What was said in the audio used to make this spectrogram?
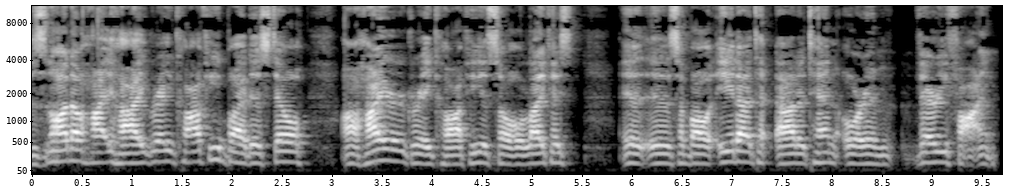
it's not a high, high grade coffee, but it's still a higher grade coffee. So, like I, it is about 8 out of, out of 10 or very fine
